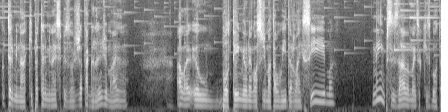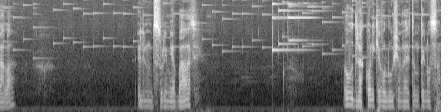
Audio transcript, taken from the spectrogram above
Vou terminar aqui para terminar esse episódio já tá grande demais, né? Ah lá, eu botei meu negócio de matar o Wither lá em cima. Nem precisava, mas eu quis botar lá. Ele não destruiu minha base. Oh, Draconic Evolution, velho, tu não tem noção.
